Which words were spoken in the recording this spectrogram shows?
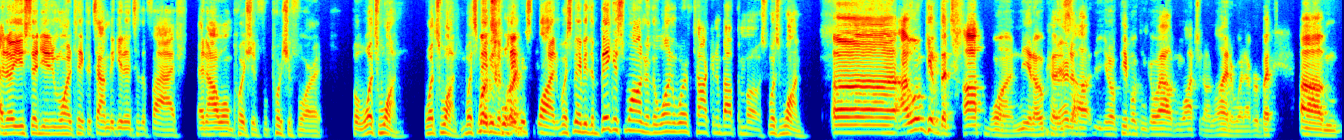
I know you said you didn't want to take the time to get into the five, and I won't push it for push it for it. But what's one? What's one? What's maybe what's the one? biggest one? What's maybe the biggest one or the one worth talking about the most? What's one? Uh, I won't give the top one, you know, because uh, you know people can go out and watch it online or whatever. But um,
